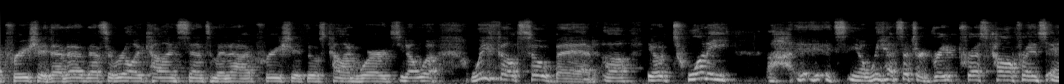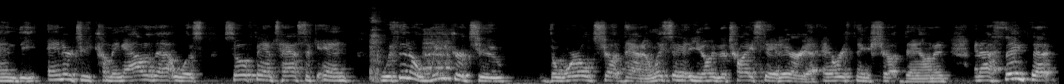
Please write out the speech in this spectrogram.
appreciate that. that. That's a really kind sentiment. I appreciate those kind words. You know, uh, we felt so bad. Uh, you know, 20. Uh, it's you know we had such a great press conference and the energy coming out of that was so fantastic and within a week or two the world shut down at least you know in the tri-state area everything shut down and and i think that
